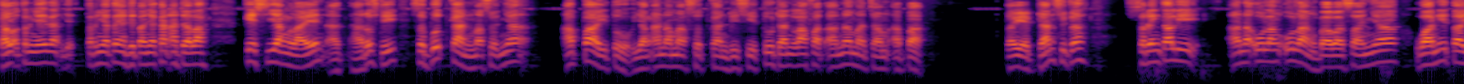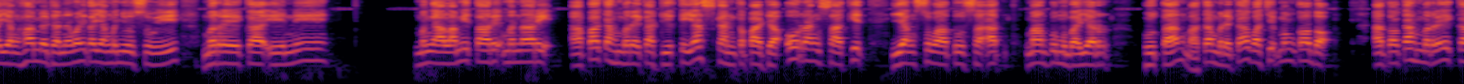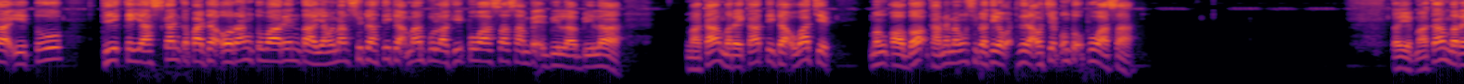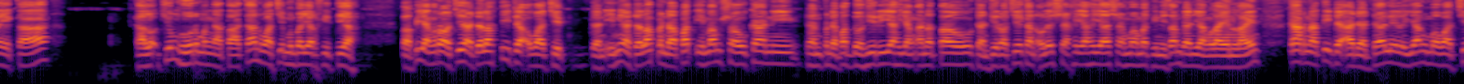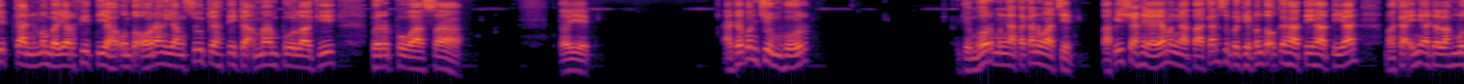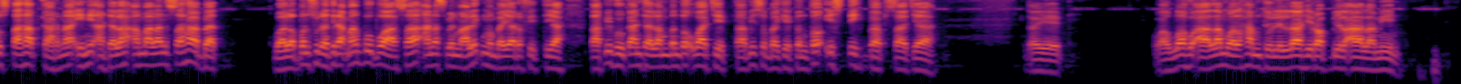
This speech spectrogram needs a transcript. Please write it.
Kalau ternyata ternyata yang ditanyakan adalah case yang lain harus disebutkan maksudnya apa itu yang Anda maksudkan di situ dan lafat Anda macam apa. Tayyib. Dan sudah sering kali Anda ulang-ulang bahwasanya wanita yang hamil dan wanita yang menyusui mereka ini mengalami tarik menarik. Apakah mereka dikiaskan kepada orang sakit yang suatu saat mampu membayar hutang, maka mereka wajib mengkodok. Ataukah mereka itu dikiaskan kepada orang tua renta yang memang sudah tidak mampu lagi puasa sampai bila-bila. Maka mereka tidak wajib mengkodok karena memang sudah tidak, tidak wajib untuk puasa. Maka mereka kalau jumhur mengatakan wajib membayar fidyah. Tapi yang rojih adalah tidak wajib. Dan ini adalah pendapat Imam Syaukani dan pendapat Dohiriyah yang anda tahu dan dirojihkan oleh Syekh Yahya, Syekh Muhammad bin Nizam dan yang lain-lain. Karena tidak ada dalil yang mewajibkan membayar fidyah untuk orang yang sudah tidak mampu lagi berpuasa. Taib. Adapun jumhur, jumhur mengatakan wajib. Tapi Syekh Yahya mengatakan sebagai bentuk kehati-hatian, maka ini adalah mustahab karena ini adalah amalan sahabat Walaupun sudah tidak mampu puasa, Anas bin Malik membayar fidyah, tapi bukan dalam bentuk wajib, tapi sebagai bentuk istihbab saja. Baik. Wallahu a'lam walhamdulillahi rabbil alamin.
